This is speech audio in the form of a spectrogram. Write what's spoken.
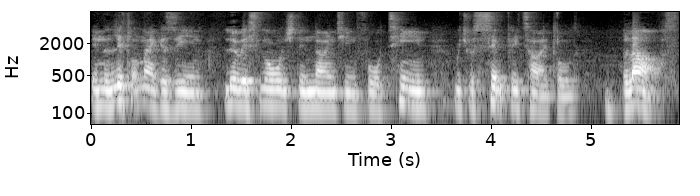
in the little magazine Lewis launched in 1914, which was simply titled Blast.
